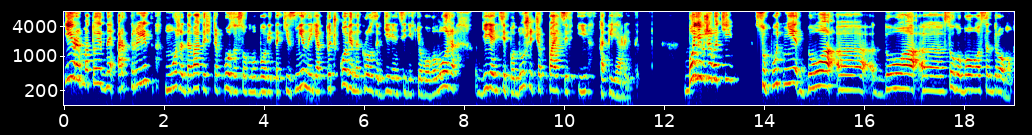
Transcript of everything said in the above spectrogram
І ревматоїдний артрит може давати ще позасуглобові такі зміни, як точкові некрози в ділянці нігтьового ложа, ділянці подушечок пальців і капілярити. Болі в животі супутні до, е, до е, суглобового синдрому.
